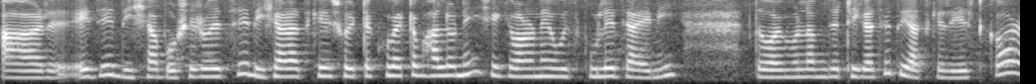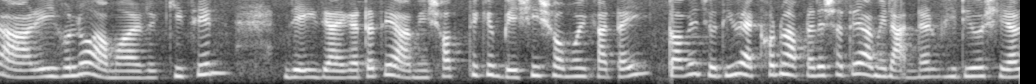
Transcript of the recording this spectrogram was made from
আর এই যে দিশা বসে রয়েছে, দিশার আজকে শরীরটা খুব একটা ভালো নেই, সেই কারণে ও স্কুলে যায়নি। তো আমি বললাম যে, ঠিক আছে, তুই আজকে রেস্ট কর। আর এই হলো আমার কিচেন যে এই জায়গাটাতে আমি সব থেকে বেশি সময় কাটাই। তবে যদিও এখনও আপনাদের সাথে আমি রান্নার ভিডিও শেয়ার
